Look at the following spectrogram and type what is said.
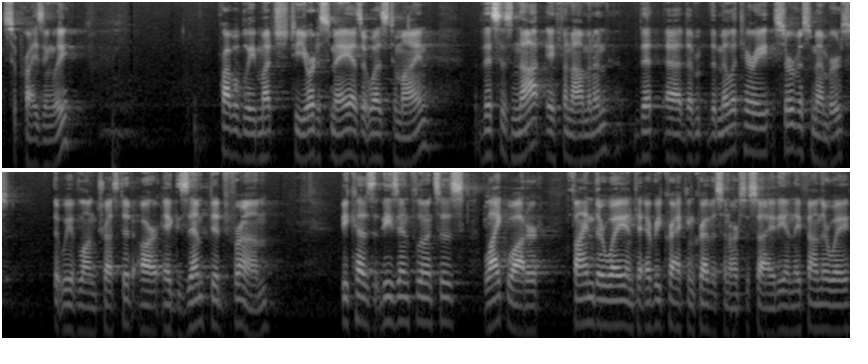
surprisingly, probably much to your dismay as it was to mine, this is not a phenomenon that uh, the, the military service members that we have long trusted are exempted from because these influences, like water, find their way into every crack and crevice in our society, and they found their way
